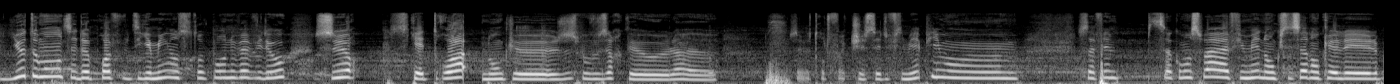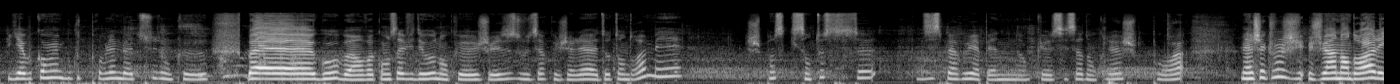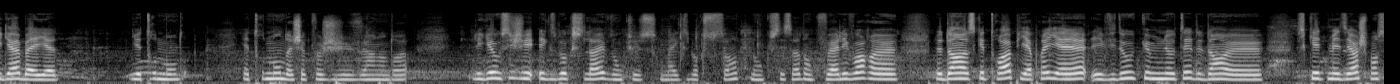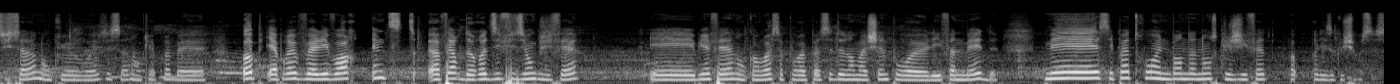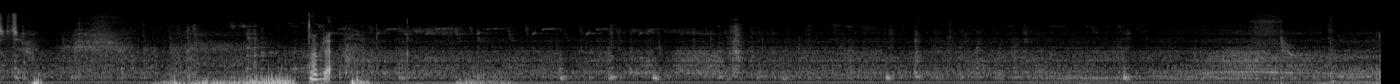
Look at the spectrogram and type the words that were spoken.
Yo tout le monde, c'est de Prof Multi Gaming. On se retrouve pour une nouvelle vidéo sur Skate 3. Donc, euh, juste pour vous dire que euh, là, euh, ça fait trop de fois que j'essaie de filmer. Puis mon, ça fait, ça commence pas à filmer. Donc c'est ça. Donc il y a quand même beaucoup de problèmes là-dessus. Donc, bah go, bah on va commencer la vidéo. Donc je vais juste vous dire que j'allais à d'autres endroits, mais je pense qu'ils sont tous disparus à peine. Donc c'est ça. Donc là, je pourrais. Mais à chaque fois, je, vais à un endroit, les gars, bah il y a, y a trop de monde. Y a trop de monde à chaque fois que je vais à un endroit. Les gars aussi j'ai Xbox Live donc euh, sur ma Xbox 60 donc c'est ça. Donc vous pouvez aller voir euh, dedans Skate 3 puis après il y a les vidéos communauté dedans euh, Skate Media je pense c'est ça. Donc ouais c'est ça. Donc après ben hop et après vous allez voir une petite affaire de rediffusion que j'ai fait. Et bien fait. Donc en vrai ça pourrait passer dedans ma chaîne pour les fans made mais c'est pas trop une bande annonce que j'ai faite. Hop oh, les je sais pas hop là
